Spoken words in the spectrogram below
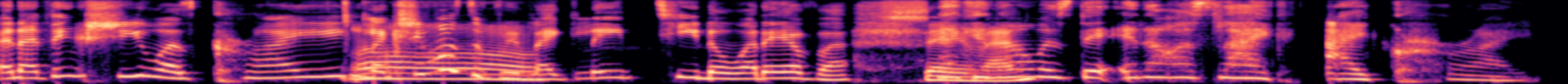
and I think she was crying like she must have been like late teen or whatever Shame, like, and I was there and I was like, I cried.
